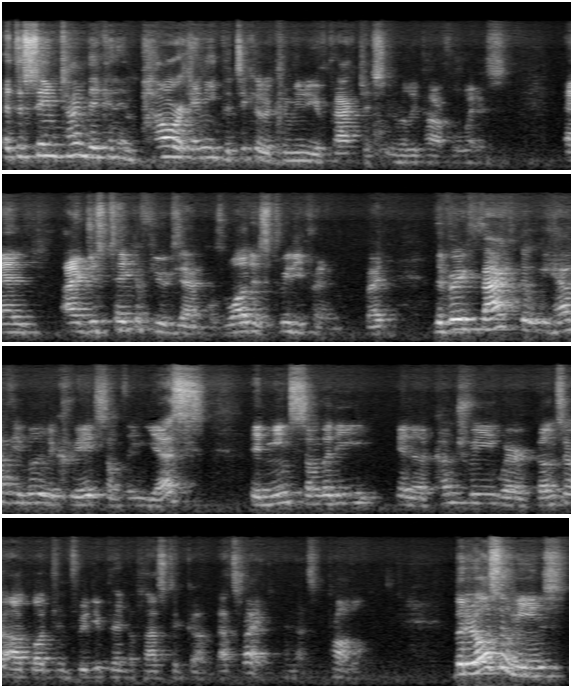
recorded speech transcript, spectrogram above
At the same time, they can empower any particular community of practice in really powerful ways. And I just take a few examples. One is 3D printing, right? The very fact that we have the ability to create something, yes, it means somebody in a country where guns are outlawed can 3D print a plastic gun. That's right, and that's a problem. But it also means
